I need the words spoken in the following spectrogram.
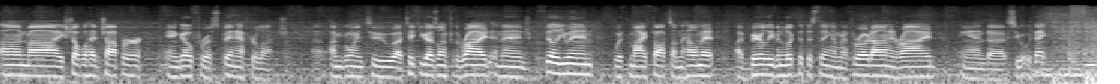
on my shovelhead chopper and go for a spin after lunch. Uh, I'm going to uh, take you guys along for the ride and then fill you in with my thoughts on the helmet. I barely even looked at this thing. I'm going to throw it on and ride and uh, see what we think.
